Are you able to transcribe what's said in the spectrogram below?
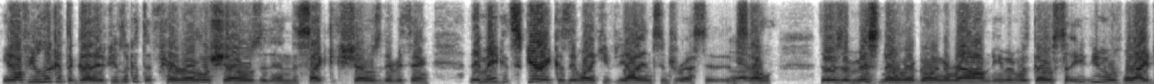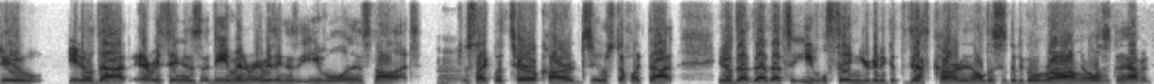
you know, if you look at the if you look at the paranormal shows and, and the psychic shows and everything, they mm. make it scary because they want to keep the audience interested. And yes. so there's a misnomer going around, even with ghosts, even with what I do. You know that everything is a demon or everything is evil, and it's not. Mm. Just like with tarot cards, you know, stuff like that. You know that, that that's an evil thing. You're going to get the death card, and all this is going to go wrong, and all this is going to happen.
